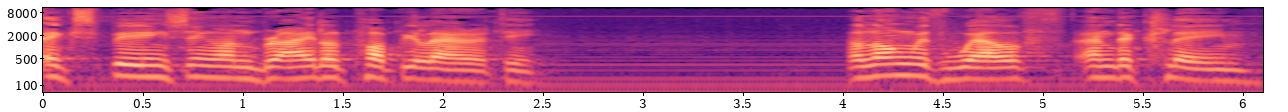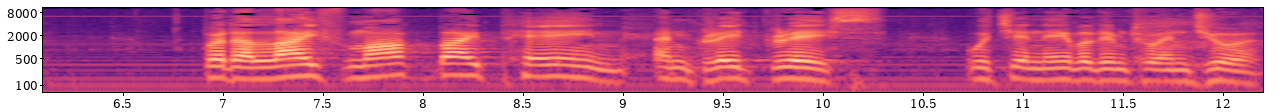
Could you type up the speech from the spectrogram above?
experiencing unbridled popularity, along with wealth and acclaim, but a life marked by pain and great grace, which enabled him to endure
